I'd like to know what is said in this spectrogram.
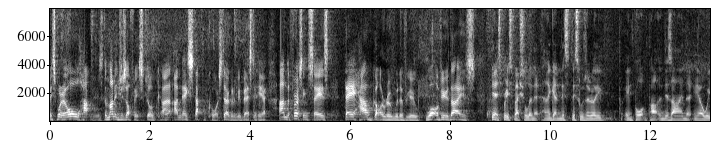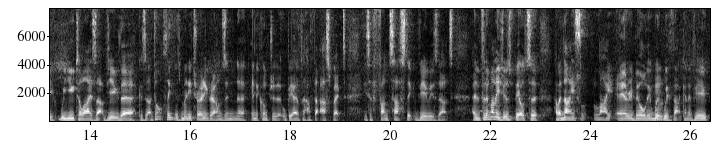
Is where it all happens. The manager's office, Doug, and and his staff, of course, they're going to be best in here. And the first thing to say is they have got a room with a view. What a view that is. Yeah, it's pretty special, isn't it? And again, this this was a really important part of the design that you know we we utilise that view there because I don't think there's many training grounds in uh, in the country that will be able to have that aspect. It's a fantastic view, is that, and for the managers to be able to have a nice light, airy building with, with that kind of view.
